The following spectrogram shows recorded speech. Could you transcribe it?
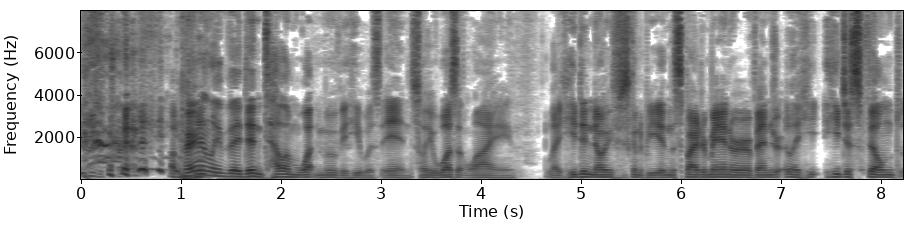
apparently they didn't tell him what movie he was in, so he wasn't lying. Like he didn't know if he was going to be in the Spider-Man or Avenger. Like he, he just filmed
